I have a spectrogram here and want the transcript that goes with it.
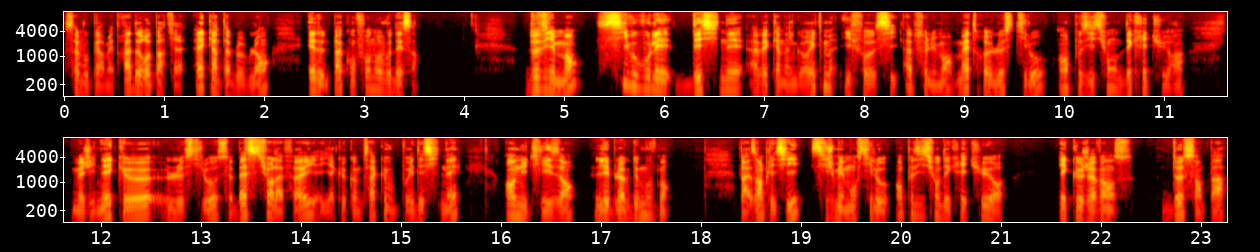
ça vous permettra de repartir avec un tableau blanc et de ne pas confondre vos dessins. Deuxièmement, si vous voulez dessiner avec un algorithme, il faut aussi absolument mettre le stylo en position d'écriture. Hein. Imaginez que le stylo se baisse sur la feuille, il n'y a que comme ça que vous pouvez dessiner en utilisant les blocs de mouvement. Par exemple ici, si je mets mon stylo en position d'écriture et que j'avance 200 pas,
